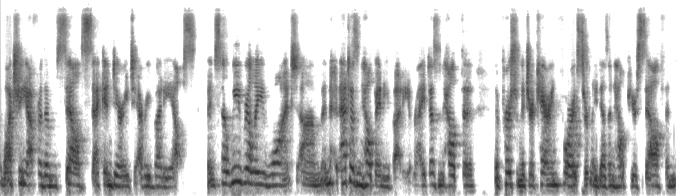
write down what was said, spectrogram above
watching out for themselves secondary to everybody else. And so we really want um, and that doesn't help anybody right? It doesn't help the the person that you're caring for. It certainly doesn't help yourself and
